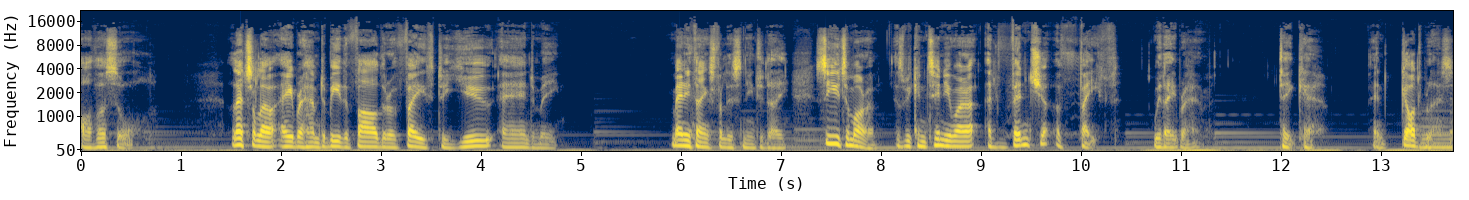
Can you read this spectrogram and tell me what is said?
of us all. Let's allow Abraham to be the father of faith to you and me. Many thanks for listening today. See you tomorrow as we continue our adventure of faith with Abraham. Take care and God bless.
